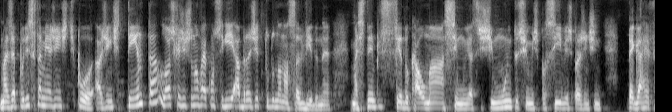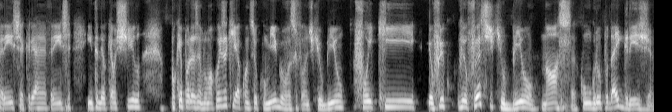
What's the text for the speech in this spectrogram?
Mas é por isso que também a gente, tipo, a gente tenta, lógico que a gente não vai conseguir abranger tudo na nossa vida, né? Mas sempre se educar ao máximo e assistir muitos filmes possíveis pra gente pegar referência, criar referência, entender o que é o estilo. Porque, por exemplo, uma coisa que aconteceu comigo, você falando de Kill Bill, foi que eu fui, eu fui assistir Kill Bill, nossa, com um grupo da igreja.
